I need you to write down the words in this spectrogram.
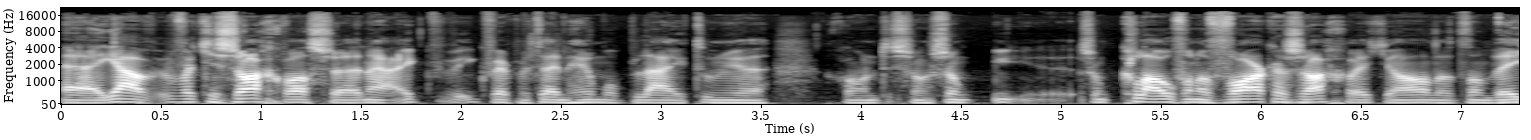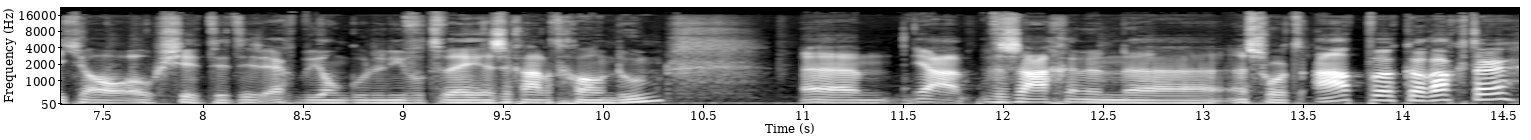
Uh, uh, ja, wat je zag was, uh, nou ja, ik, ik werd meteen helemaal blij toen je gewoon zo'n zo'n zo'n klauw van een varken zag, weet je al. Dat, dan weet je al, oh shit, dit is echt Beyond Good and Evil 2 en ze gaan het gewoon doen. Um, ja, we zagen een, uh, een soort aap-karakter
